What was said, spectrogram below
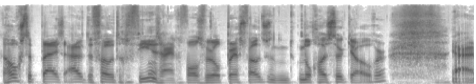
hoogste prijs uit de fotografie. In zijn geval is World Press Foto's natuurlijk nog een stukje hoger. Ja,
